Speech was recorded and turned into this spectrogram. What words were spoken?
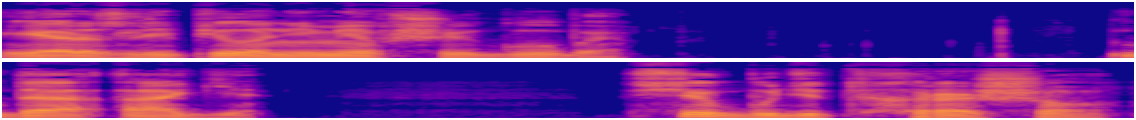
Я разлепил онемевшие губы. «Да, Аги, все будет хорошо».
